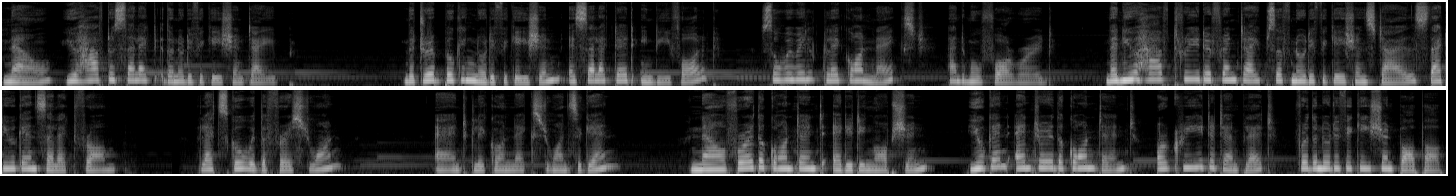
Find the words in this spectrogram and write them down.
Now you have to select the notification type. The trip booking notification is selected in default, so we will click on next and move forward. Then you have three different types of notification styles that you can select from. Let's go with the first one and click on next once again. Now for the content editing option, you can enter the content or create a template for the notification pop-up.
